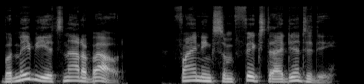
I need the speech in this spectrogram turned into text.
But maybe it's not about finding some fixed identity.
